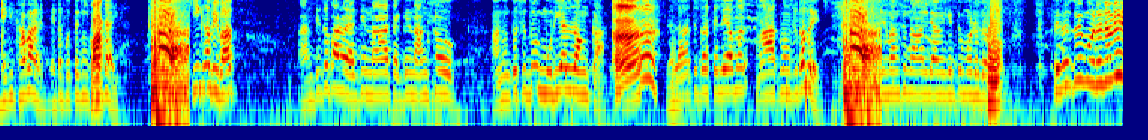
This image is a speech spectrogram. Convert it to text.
এটা কি খাবার? এটা প্রত্যেকদিন খাওয়া যায়? কি খাবি বাপ? আনতে তো পারো একদিন মাছ একদিন মাংস। আনন্দ শুধু মুড়ি আর লঙ্কা। বেলা আছে তো ছেলে আমার মাছ মাংস খাবে? মাংস না আনলে আমি কিন্তু মরে যাব। ছেলে তুই মরে যাবি?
